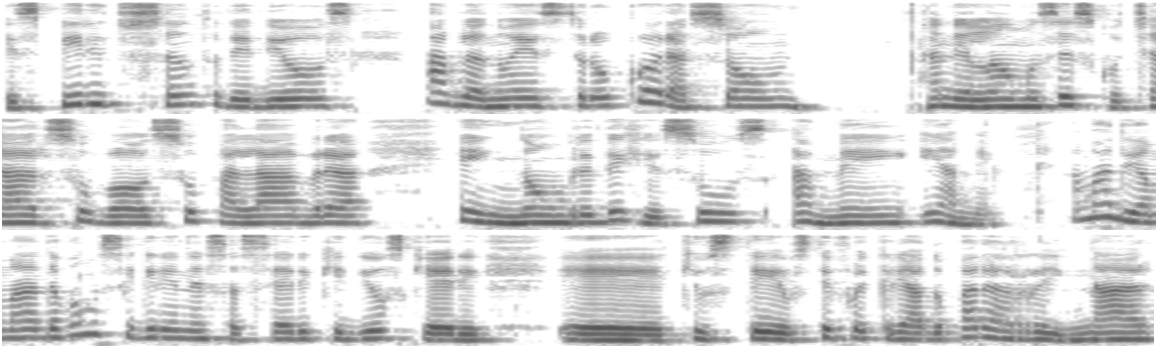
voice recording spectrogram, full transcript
Espírito Santo de Deus, habla nuestro corazón. Anelamos escuchar su voz, su palabra, em nome de Jesus. Amém e amém. Amado e amada, vamos seguir nessa série que Deus quer é, que você, você foi criado para reinar,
